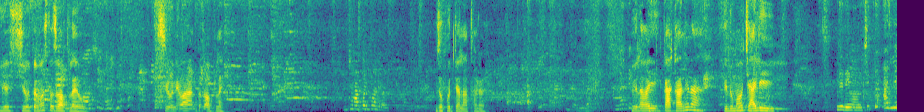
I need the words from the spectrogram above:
यश शिव तर मस्त झोपलाय हो शिवने वाहन झोपलाय. झापड पडलं झोपू त्याला थोडं. विला बाई काका आले ना? दिदू मावची आली. दीदी मावची तर आली.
